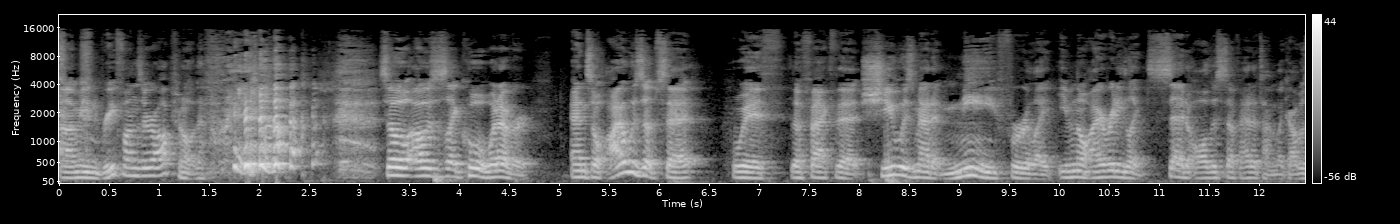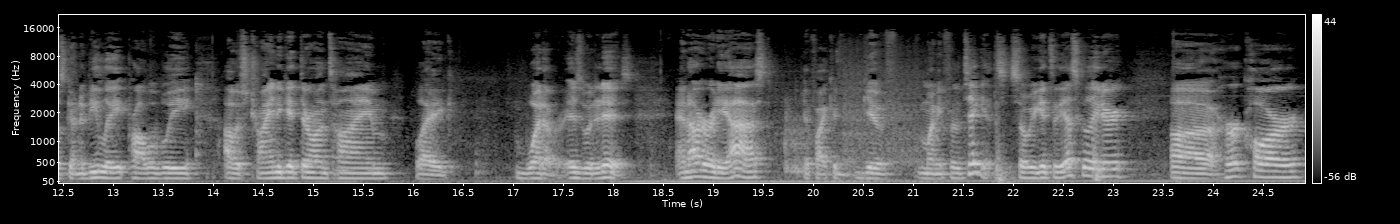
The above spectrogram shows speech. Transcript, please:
I mean, refunds are optional at that point. so I was just like, cool, whatever. And so I was upset with the fact that she was mad at me for like, even though I already like said all this stuff ahead of time, like I was gonna be late probably. I was trying to get there on time. Like, whatever is what it is. And I already asked if I could give money for the tickets. So we get to the escalator. Uh, her car,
